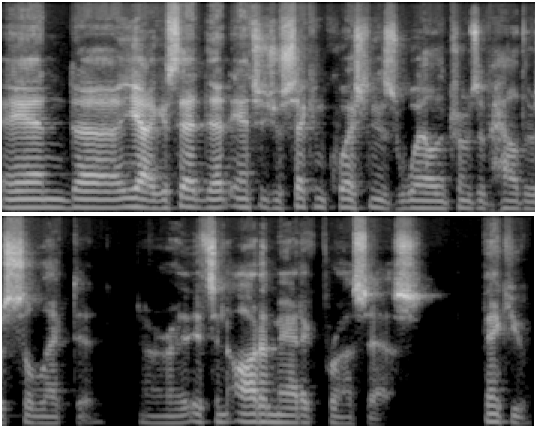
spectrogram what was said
And uh, yeah i guess that that answers your second question as well in terms of how they're selected all right? It's an automatic process. Thank you.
